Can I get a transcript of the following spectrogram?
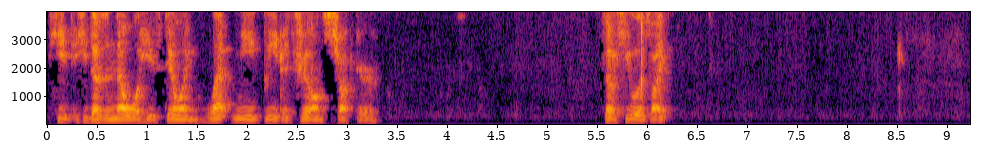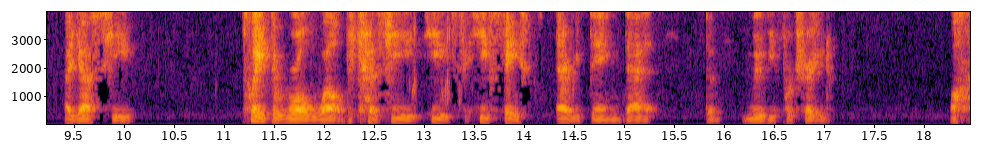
he he doesn't know what he's doing. Let me be the drill instructor. So he was like I guess he played the role well because he he he faced everything that movie portrayed. Well,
